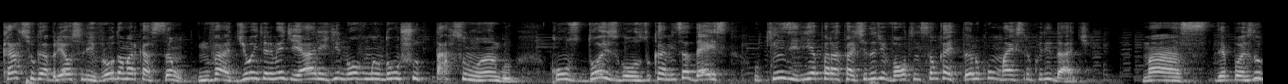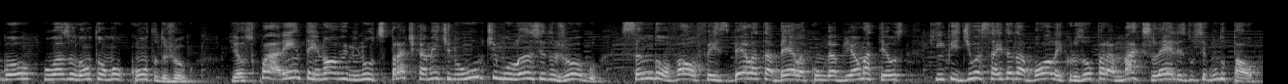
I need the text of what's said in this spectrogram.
Cássio Gabriel se livrou da marcação, invadiu a intermediária e de novo mandou um chutaço no ângulo. Com os dois gols do camisa 10, o 15 iria para a partida de volta em São Caetano com mais tranquilidade. Mas, depois do gol, o azulão tomou conta do jogo. E aos 49 minutos, praticamente no último lance do jogo, Sandoval fez bela tabela com Gabriel Mateus, que impediu a saída da bola e cruzou para Max Leles no segundo pau.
